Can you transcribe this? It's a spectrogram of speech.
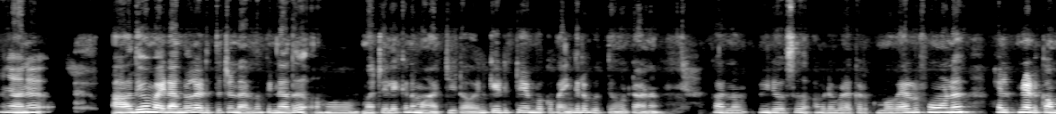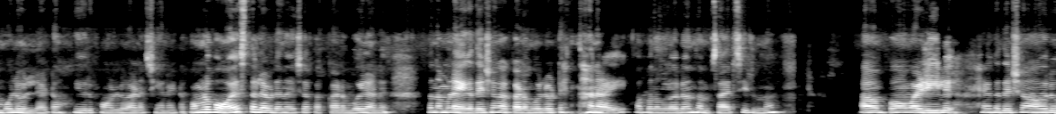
ഞാൻ ആദ്യം വൈഡ് ആംഗിളിൽ എടുത്തിട്ടുണ്ടായിരുന്നു. പിന്നെ അത് മറ്റേലേക്ക് തന്നെ മാറ്റി എനിക്ക് എഡിറ്റ് ചെയ്യുമ്പോൾ ഒക്കെ ഭയങ്കര ബുദ്ധിമുട്ടാണ്. കാരണം വീഡിയോസ് അവിടെ ഇവിടെ കിടക്കുമ്പോൾ വേറൊരു ഫോണ് ഹെൽപ്പിന് എടുക്കാൻ പോലും ഇല്ല കേട്ടോ. ഈ ഒരു ഫോണിൽ വേണം ചെയ്യാനായിട്ട്. അപ്പോൾ നമ്മൾ പോയ സ്ഥലം എവിടെയെന്ന് വെച്ചാൽ കക്കാടംപോയിലാണ്. അപ്പോൾ നമ്മൾ ഏകദേശം കക്കാടംപോയിലോട്ട് എത്താനായി. അപ്പോൾ നമ്മൾ ഓരോന്ന് സംസാരിച്ചിരുന്നു. അപ്പോൾ വഴിയിൽ ഏകദേശം ആ ഒരു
